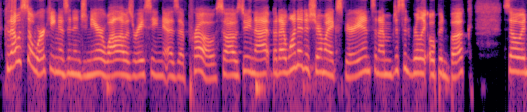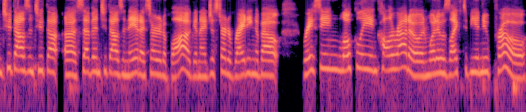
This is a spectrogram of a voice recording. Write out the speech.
because I was still working as an engineer while I was racing as a pro. So I was doing that, but I wanted to share my experience and I'm just a really open book. So in 2007, uh, 2008, I started a blog and I just started writing about racing locally in Colorado and what it was like to be a new pro.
